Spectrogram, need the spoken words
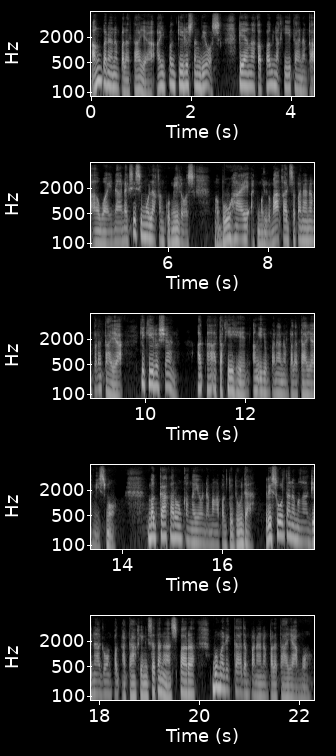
Ang pananampalataya ay pagkilos ng Diyos. Kaya nga kapag nakita ng kaaway na nagsisimula kang kumilos, mabuhay at maglumakad sa pananampalataya, kikilos yan at aatakihin ang iyong pananampalataya mismo. Magkakaroon ka ngayon ng mga pagdududa, resulta ng mga ginagawang pag-atake ni Satanas para bumaliktad ang pananampalataya mo.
